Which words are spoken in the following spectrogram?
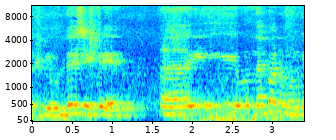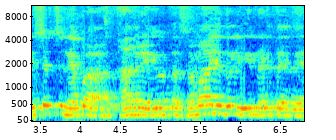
ಅಷ್ಟೇ ಉದ್ದೇಶ ಇಷ್ಟೇ. ಈ ನೆಪ, ನಮ್ಮ ಮಿಸಸ್ ನೆಪ, ಆದರೆ ಇವತ್ತು ಸಮಾಜದಲ್ಲಿ ಏನು ನಡೀತಾ ಇದೆ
